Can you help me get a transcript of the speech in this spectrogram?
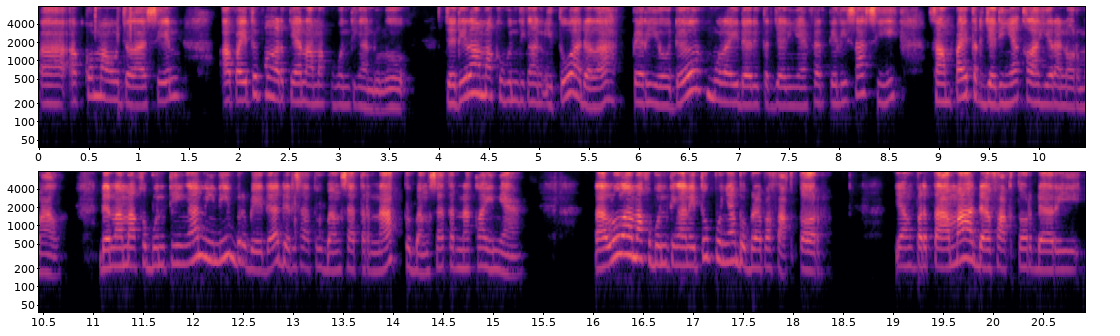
uh, aku mau jelasin apa itu pengertian lama kebuntingan dulu. Jadi lama kebuntingan itu adalah periode mulai dari terjadinya fertilisasi sampai terjadinya kelahiran normal. Dan lama kebuntingan ini berbeda dari satu bangsa ternak ke bangsa ternak lainnya. Lalu lama kebuntingan itu punya beberapa faktor. Yang pertama ada faktor dari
